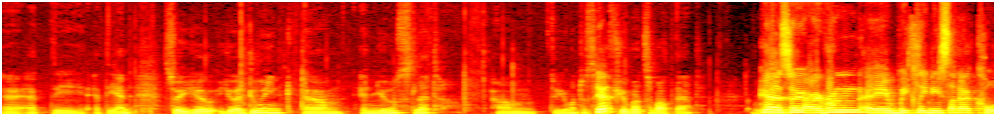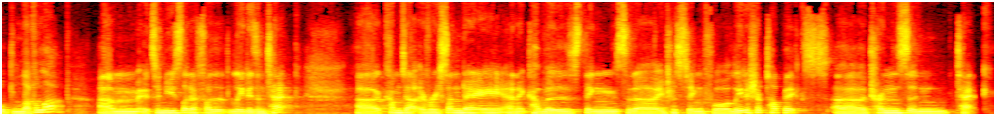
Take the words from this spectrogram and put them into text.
uh, at the at the end. So you you are doing um, a newsletter. Um, do you want to say yeah. a few words about that? Okay. Yeah, so I run a weekly newsletter called Level Up. Um, it's a newsletter for leaders in tech. Uh, comes out every Sunday and it covers things that are interesting for leadership topics, uh, trends in tech,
